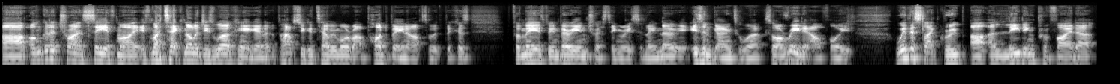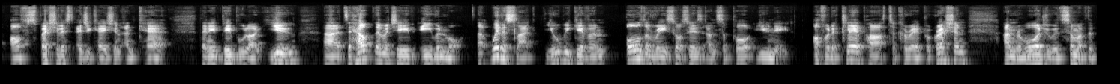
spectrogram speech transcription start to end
uh, I'm going to try and see if my if my technology is working again. Perhaps you could tell me more about Podbean afterwards because for me, it's been very interesting recently. No, it isn't going to work. So I'll read it out for you. Witherslack Group are a leading provider of specialist education and care. They need people like you uh, to help them achieve even more. Uh, Witherslack, you'll be given all the resources and support you need, offered a clear path to career progression, and rewarded with some of the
